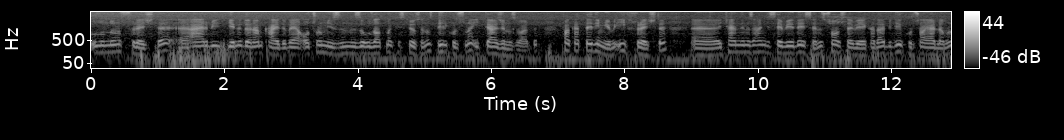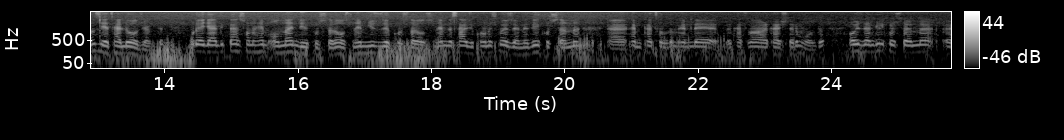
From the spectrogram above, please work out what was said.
bulunduğunuz süreçte e, eğer bir yeni dönem kaydı veya oturum izninizi uzatmak istiyorsanız dil kursuna ihtiyacınız vardır. Fakat dediğim gibi ilk süreçte e, kendiniz hangi seviyedeyseniz son seviyeye kadar bir dil kursu ayarlamanız yeterli olacaktır. Buraya geldikten sonra hem online dil kursları olsun hem yüz yüze kurslar olsun hem de sadece konuşma üzerine dil kurslarına e, hem katıldım hem de katılan arkadaşlarım oldu. O yüzden dil kurslarına e,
